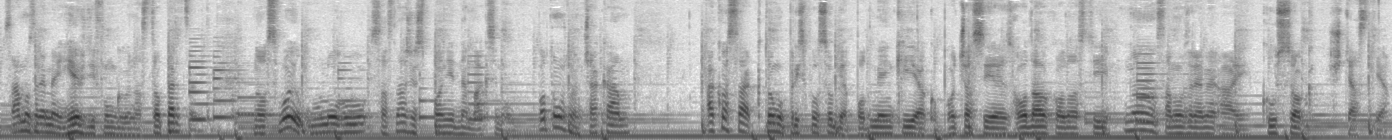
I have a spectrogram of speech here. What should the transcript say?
Samozrejme, nie vždy fungujú na 100%, no svoju úlohu sa snažím splniť na maximum. Potom len čakám, ako sa k tomu prispôsobia podmienky ako počasie, zhoda okolností, no a samozrejme aj kúsok šťastia.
